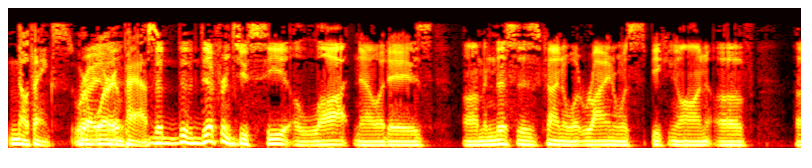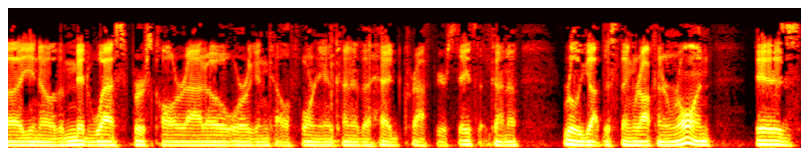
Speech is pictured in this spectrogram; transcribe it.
no thanks. We're, we're uh, past. The, the difference you see a lot nowadays, um, and this is kind of what Ryan was speaking on of, uh, you know, the Midwest versus Colorado, Oregon, California, kind of the head craft beer states that kind of really got this thing rocking and rolling, is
